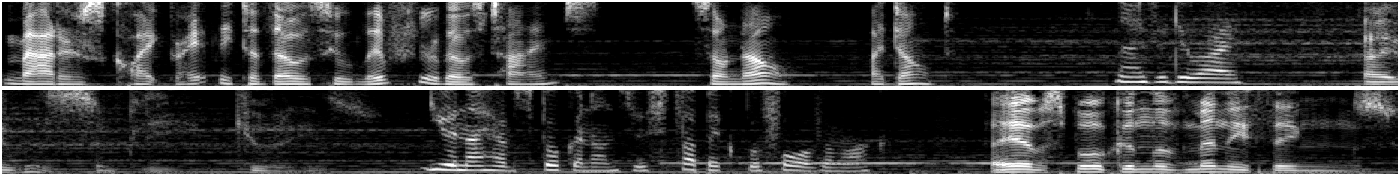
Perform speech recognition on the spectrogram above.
matters quite greatly to those who live through those times. So, no, I don't. Neither do I. I was simply curious. You and I have spoken on this topic before, Vermark. I have spoken of many things,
